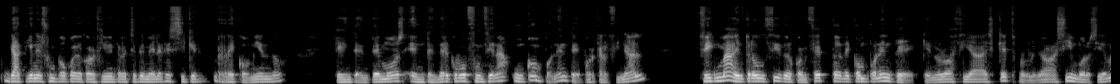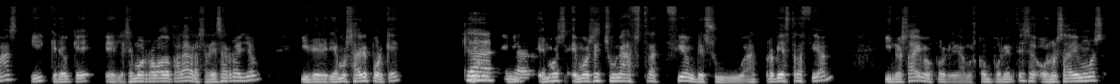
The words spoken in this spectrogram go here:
ya tienes un poco de conocimiento de HTML, sí que recomiendo que intentemos entender cómo funciona un componente, porque al final Figma ha introducido el concepto de componente que no lo hacía Sketch, porque lo llamaba símbolos y demás, y creo que eh, les hemos robado palabras a desarrollo y deberíamos saber por qué, Claro, ¿no? Y claro. hemos, hemos hecho una abstracción de su propia abstracción y no sabemos por qué le llamamos componentes o no sabemos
